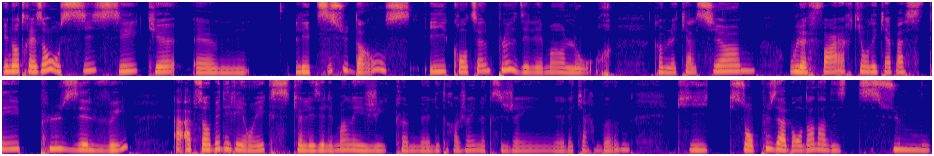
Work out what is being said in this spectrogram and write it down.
Une autre raison aussi, c'est que euh, les tissus denses, ils contiennent plus d'éléments lourds, comme le calcium ou le fer, qui ont des capacités plus élevées à absorber des rayons X que les éléments légers, comme l'hydrogène, l'oxygène, le carbone, qui, sont plus abondants dans des tissus mous.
